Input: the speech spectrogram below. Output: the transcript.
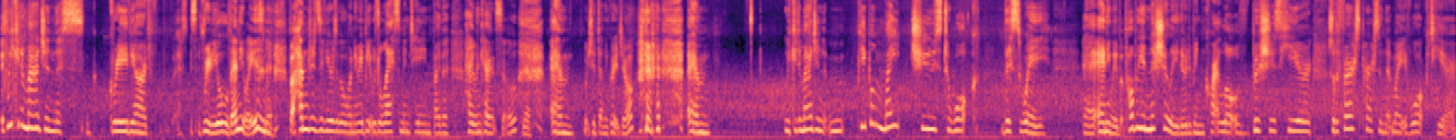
if we can imagine this graveyard it's really old anyway, isn't it? But hundreds of years ago, when maybe it was less maintained by the Highland Council, yeah. um, which had done a great job, um, we could imagine that m- people might choose to walk this way uh, anyway, but probably initially there would have been quite a lot of bushes here. So the first person that might have walked here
